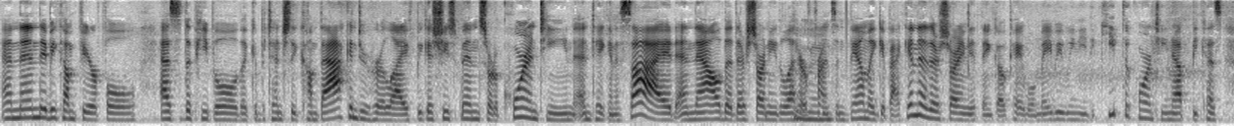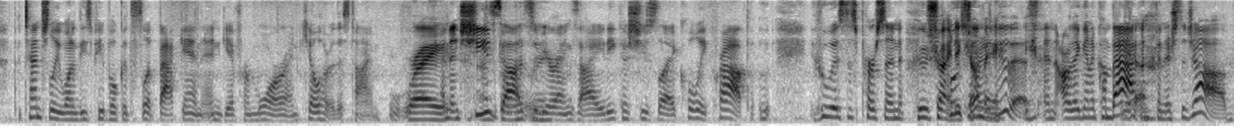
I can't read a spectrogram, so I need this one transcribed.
And then they become fearful as to the people that could potentially come back into her life because she's been sort of quarantined and taken aside. And now that they're starting to let her mm-hmm. friends and family get back in there, they're starting to think, okay, well, maybe we need to keep the quarantine up because potentially one of these people could slip back in and give her more and kill her this time. Right. And then she's got severe anxiety because she's like, "Holy crap, who, who is this person? Who's trying to kill trying me?" do this? And are they going to come back Yeah. and finish the job?"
